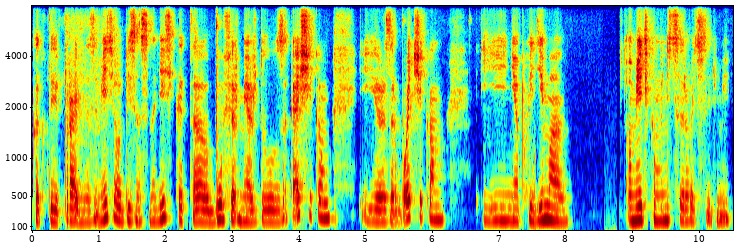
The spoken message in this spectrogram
как ты правильно заметила, бизнес-аналитик – это буфер между заказчиком и разработчиком, и необходимо уметь коммуницировать с людьми.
